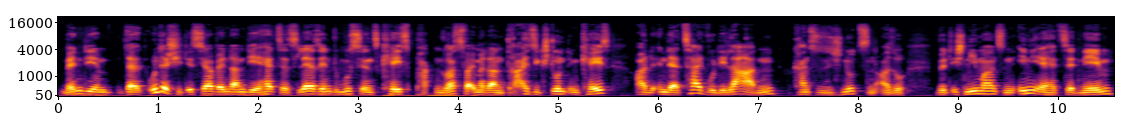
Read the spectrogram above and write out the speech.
wenn die, der Unterschied ist ja, wenn dann die Headsets leer sind, du musst sie ins Case packen. Du hast zwar immer dann 30 Stunden im Case, aber in der Zeit, wo die laden, kannst du sie nicht nutzen. Also würde ich niemals ein In-Ear-Headset nehmen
